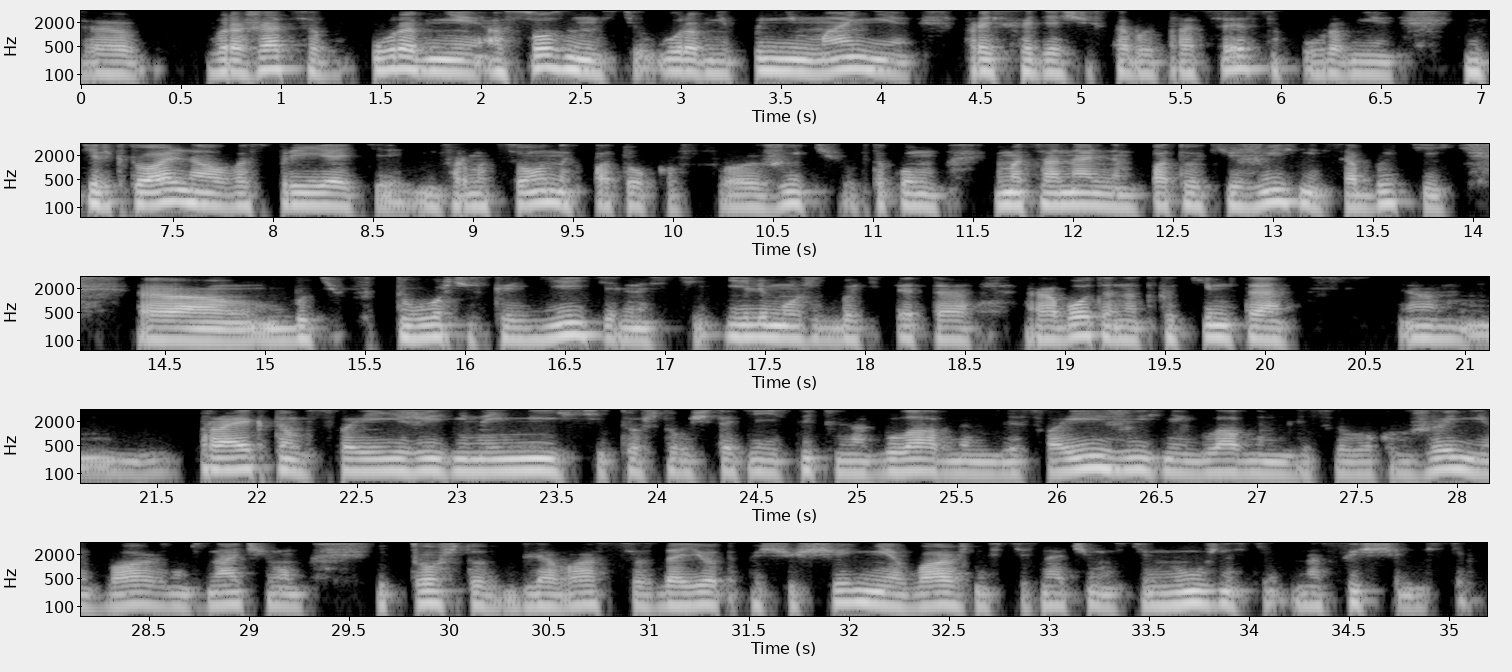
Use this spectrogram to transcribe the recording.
выражаться в уровне осознанности, уровне понимания происходящих с тобой процессов, уровне интеллектуального восприятия, информационных потоков, э, жить в таком эмоциональном потоке жизни, событий, э, быть в творческой деятельности, или, может быть, это работа над каким-то проектом своей жизненной миссии, то, что вы считаете действительно главным для своей жизни, главным для своего окружения, важным, значимым, и то, что для вас создает ощущение важности, значимости, нужности, насыщенности.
